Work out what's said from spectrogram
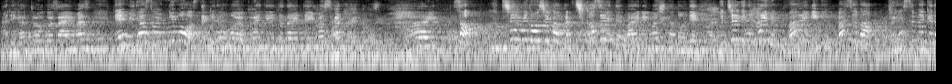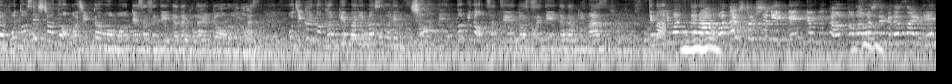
ありがとうございます。ね、皆さんにも素敵な思いを書いていただいていますが、はい。さあ、打ち上げのお時間が近づいてまいりましたので、打ち上げに入る前に、まずはプレス向けのフォトセッションのお時間を設けさせていただきたいと思います。お時間の関係もありますので、正面のみの撮影とさせていただきます。では、始まったら私と一緒に元気よくカウントダウンしてくださいね。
